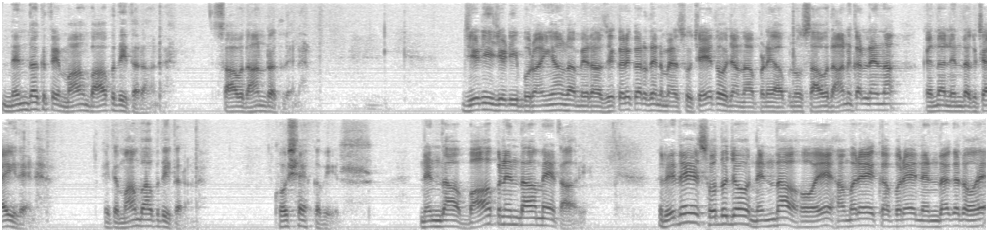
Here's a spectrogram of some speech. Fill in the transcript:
ਨਿੰਦਕ ਤੇ ਮਾਂ ਬਾਪ ਦੀ ਤਰ੍ਹਾਂ ਨੇ। ਸਾਵਧਾਨ ਰੱਖਦੇ ਨੇ। ਜਿਹੜੀ ਜਿਹੜੀ ਬੁਰਾਈਆਂ ਦਾ ਮੇਰਾ ਜ਼ਿਕਰ ਕਰਦੇ ਨੇ ਮੈਂ ਸੁਚੇਤ ਹੋ ਜਾਂਦਾ, ਆਪਣੇ ਆਪ ਨੂੰ ਸਾਵਧਾਨ ਕਰ ਲੈਣਾ ਕਹਿੰਦਾ, ਨਿੰਦਕ ਚਾਹੀਦੇ ਨੇ। ਇਹ ਤੇ ਮਾਂ-ਬਾਪ ਦੀ ਤਰ੍ਹਾਂ ਨੇ। ਖੁਸ਼ ਹੈ ਕਬੀਰ। ਨਿੰਦਾ ਬਾਪ, ਨਿੰਦਾ ਮੈਂ ਤਾਰੇ। ਹਿਰਦੇ ਸੁਧ ਜੋ ਨਿੰਦਾ ਹੋਏ, ਹਮਰੇ ਕਪਰੇ ਨਿੰਦਕ ਹੋਏ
